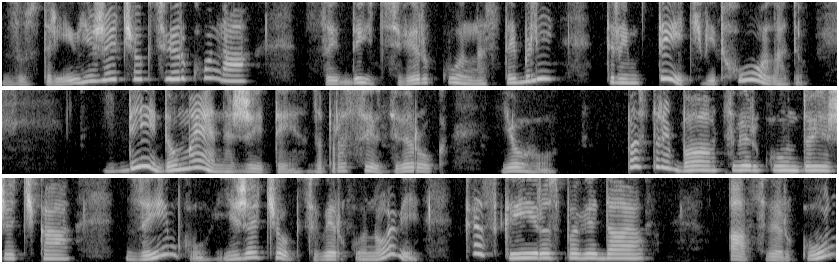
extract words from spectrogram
Зустрів їжачок цвіркуна. Сидить цвіркун на стеблі тремтить від холоду. Йди до мене жити, запросив звірок його. Пострибав цвіркун до їжачка. Взимку їжачок цвіркунові казки розповідав, а цвіркун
